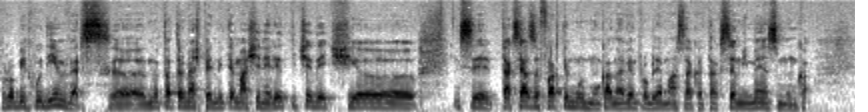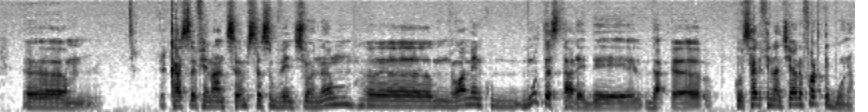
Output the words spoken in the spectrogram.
Robin Hood invers. Uh, Nu toată lumea își permite mașini electrice, deci uh, se taxează foarte mult munca. Noi avem problema asta că taxăm imens munca. Uh, Ca să finanțăm, să subvenționăm uh, oameni cu multă stare de, da, uh, cu stare financiară foarte bună.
